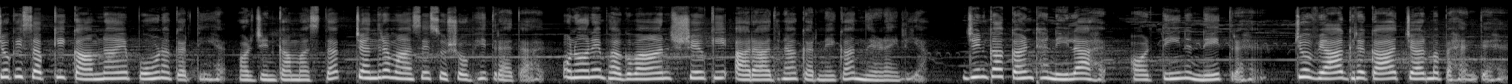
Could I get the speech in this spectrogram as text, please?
जो कि सबकी कामनाएँ पूर्ण करती हैं और जिनका मस्तक चंद्रमा से सुशोभित रहता है, उन्होंने भगवान शिव की आराधना करने का निर्णय लिया, जिनका कंठ नीला है और तीन नेत्र हैं। जो व्याघ्र का चर्म पहनते हैं।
